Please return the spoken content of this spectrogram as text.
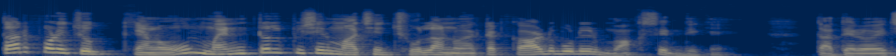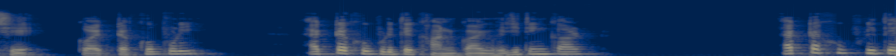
তারপরে চোখ গেল ম্যান্টল পিসের মাঝে ঝোলানো একটা কার্ডবোর্ডের বাক্সের দিকে। তাতে রয়েছে কয়েকটা খুপড়ি। একটা খুপড়িতে খান কয়েক ভিজিটিং কার্ড একটা খুপড়িতে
